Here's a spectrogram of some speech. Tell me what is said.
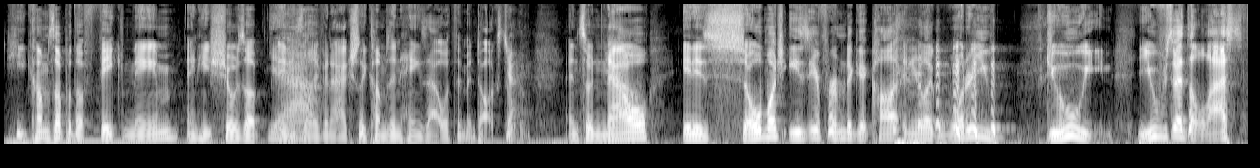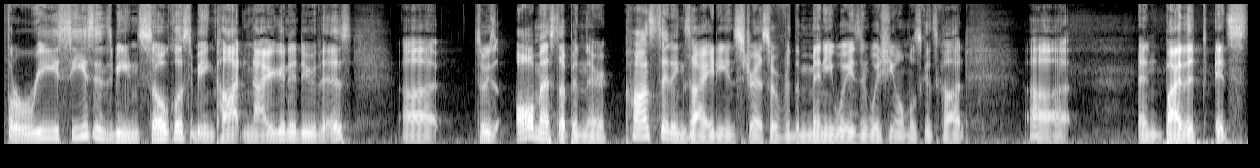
He comes up with a fake name and he shows up in his life and actually comes and hangs out with him and talks to Yeah. him. And so now it is so much easier for him to get caught. And you're like, what are you doing? You've spent the last three seasons being so close to being caught, and now you're gonna do this. Uh, so he's all messed up in there. Constant anxiety and stress over the many ways in which he almost gets caught. Uh, and by the it's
